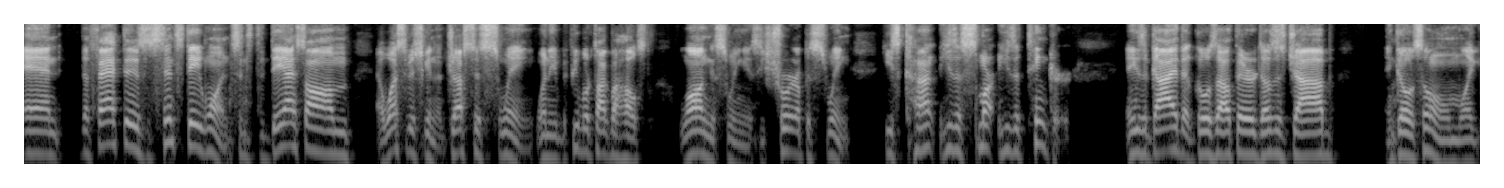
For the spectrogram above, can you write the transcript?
And the fact is, since day one, since the day I saw him at West Michigan adjust his swing, when he, people talk about how long his swing is, he shortened up his swing. He's con, he's a smart, he's a tinker, and he's a guy that goes out there, does his job, and goes home. Like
